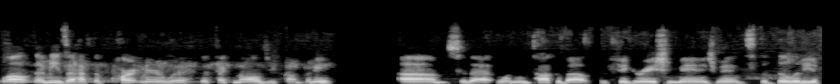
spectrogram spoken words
Well, that means I have to partner with the technology company um, so that when we talk about configuration management, stability of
